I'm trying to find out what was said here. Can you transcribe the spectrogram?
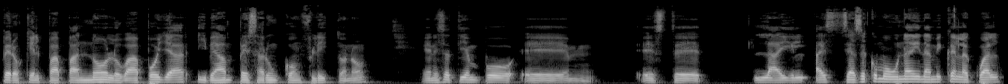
pero que el Papa no lo va a apoyar y va a empezar un conflicto, ¿no? En ese tiempo, eh, este, se hace como una dinámica en la cual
